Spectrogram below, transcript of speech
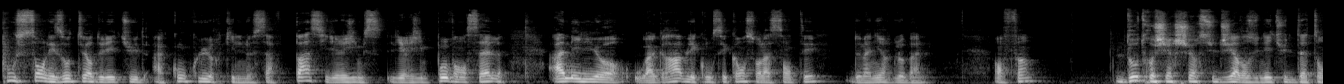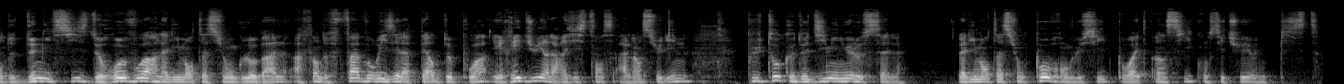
poussant les auteurs de l'étude à conclure qu'ils ne savent pas si les régimes, les régimes pauvres en sel améliorent ou aggravent les conséquences sur la santé de manière globale. Enfin, D'autres chercheurs suggèrent dans une étude datant de 2006 de revoir l'alimentation globale afin de favoriser la perte de poids et réduire la résistance à l'insuline plutôt que de diminuer le sel. L'alimentation pauvre en glucides pourrait ainsi constituer une piste.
